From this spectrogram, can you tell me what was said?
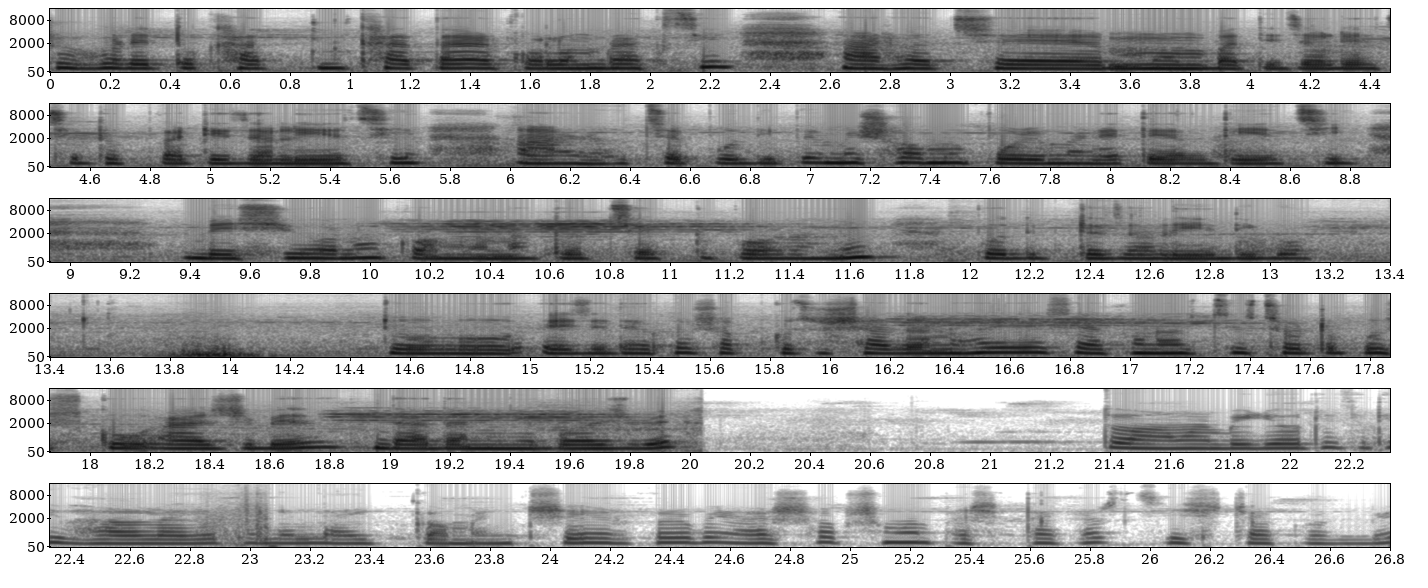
শহরে তো খাতা আর কলম রাখছি। আর হচ্ছে মোমবাতি জ্বালিয়েছি ধূপকাঠি জ্বালিয়েছি। আর হচ্ছে প্রদীপে আমি সম পরিমাণে তেল দিয়েছি। বেশিও না, কমও না। তো হচ্ছে একটু পর আমি প্রদীপটা জ্বালিয়ে দিব। তো এই যে দেখো সব কিছু সাজানো হয়ে গেছে। এখন হচ্ছে ছোটো পুস্কু আসবে, দাদা নিয়ে বসবে। তো আমার ভিডিওটি যদি ভালো লাগে, তাহলে লাইক কমেন্ট শেয়ার করবে। আর সব সময় পাশে থাকার চেষ্টা করবে।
